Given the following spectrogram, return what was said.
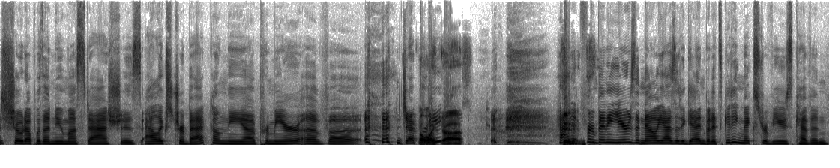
showed up with a new mustache is Alex Trebek on the uh, premiere of uh, Jeopardy. Oh my gosh! Had Didn't, it for many years, and now he has it again. But it's getting mixed reviews, Kevin.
